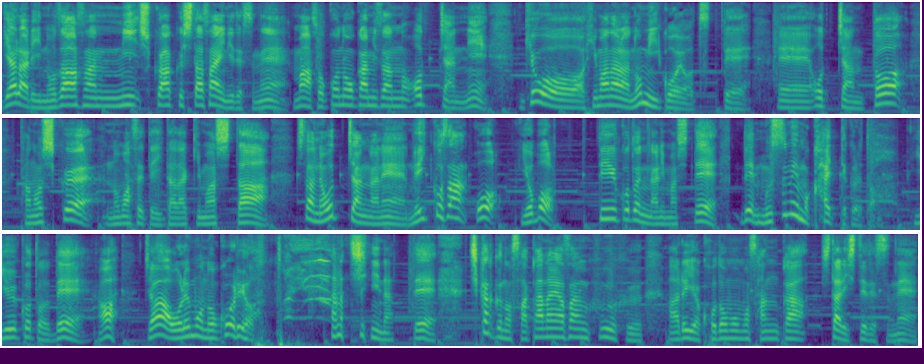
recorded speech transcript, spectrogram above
ギャラリー野沢さんに宿泊した際にですね、まあそこのおかみさんのおっちゃんに、今日暇なら飲み行こうよっ、つって、えー、おっちゃんと楽しく飲ませていただきました。そしたらね、おっちゃんがね、めいっ子さんを呼ぼうっていうことになりまして、で、娘も帰ってくると。いうことで、あ、じゃあ俺も残るよ、という話になって、近くの魚屋さん夫婦、あるいは子供も参加したりしてですね、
